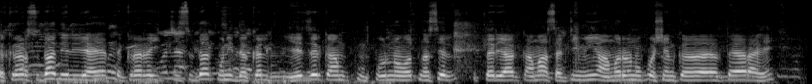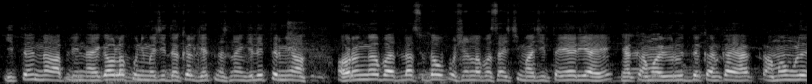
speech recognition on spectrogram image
तक्रारसुद्धा दिलेली आहे. तक्रारीची सुद्धा कोणी दखल हे जर काम पूर्ण होत नसेल तर या कामासाठी मी आमरण उपोषण क तयार आहे. इथं ना आपली नायगावला कोणी माझी दखल घेत नसणार गेली तर मी औरंगाबादला सुद्धा उपोषणाला बसायची माझी तयारी आहे. या कामाविरुद्ध कारण का ह्या कामामुळे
